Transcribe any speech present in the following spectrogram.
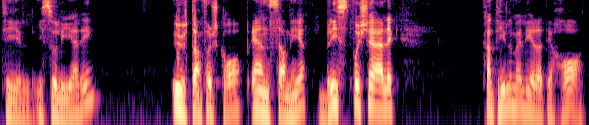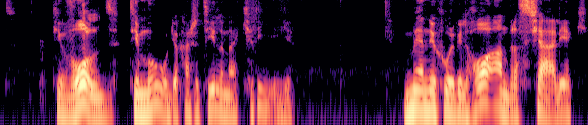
till isolering, utanförskap, ensamhet. Brist på kärlek kan till och med leda till hat, till våld, till mord, ja kanske till och med krig. Människor vill ha andras kärlek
